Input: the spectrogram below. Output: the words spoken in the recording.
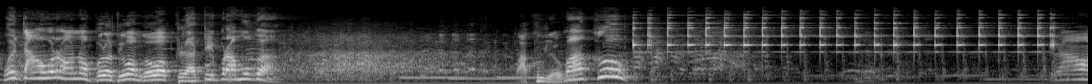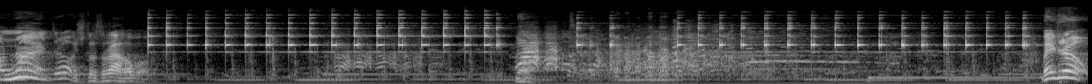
Kowe tau ora ana Baladewa nggawa glathi pramuka? Wagu ya, wagu. Ora ana, Tru, wis terserah apa. Ya. Pedro,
